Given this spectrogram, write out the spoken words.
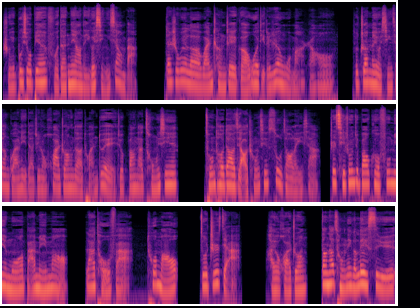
属于不修边幅的那样的一个形象吧。但是为了完成这个卧底的任务嘛，然后就专门有形象管理的这种化妆的团队，就帮他重新从头到脚重新塑造了一下。这其中就包括敷面膜、拔眉毛、拉头发、脱毛、做指甲，还有化妆。当他从那个类似于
